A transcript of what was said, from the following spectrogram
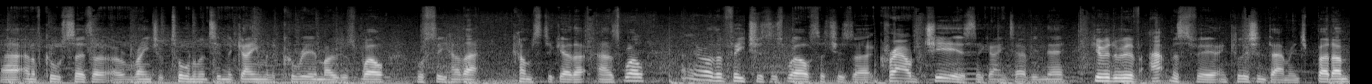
Uh, and of course, there's a, a, range of tournaments in the game and a career mode as well. We'll see how that comes together as well. And there are other features as well, such as uh, crowd cheers they're going to have in there, give it a bit of atmosphere and collision damage. But um,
